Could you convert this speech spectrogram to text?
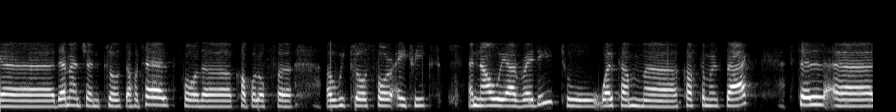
uh, damage and close the hotels for the couple of uh, we closed for eight weeks, and now we are ready to welcome uh, customers back. Still, uh,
